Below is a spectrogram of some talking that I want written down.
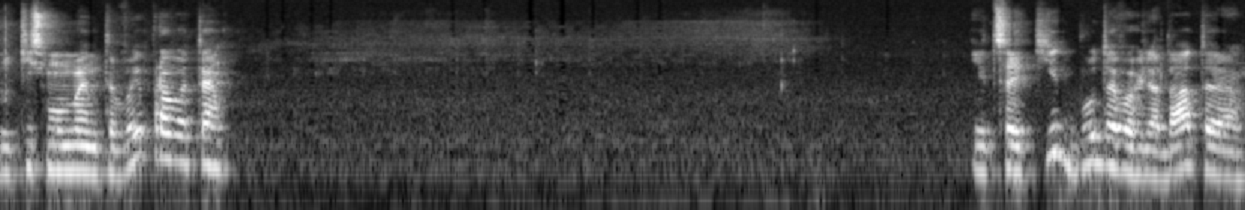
якісь моменти виправити. І цей кіт буде виглядати,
